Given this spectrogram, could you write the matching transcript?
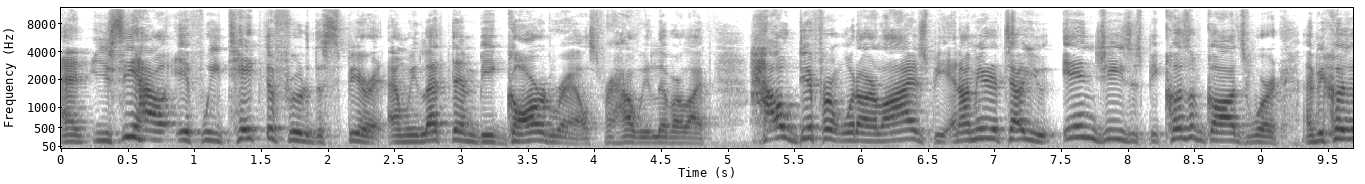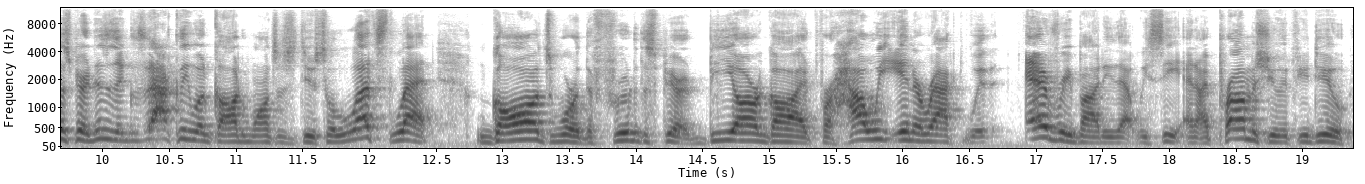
And you see how if we take the fruit of the Spirit and we let them be guardrails for how we live our life, how different would our lives be? And I'm here to tell you, in Jesus, because of God's Word and because of the Spirit, this is exactly what God wants us to do. So let's let God's Word, the fruit of the Spirit, be our guide for how we interact with everybody that we see. And I promise you, if you do,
